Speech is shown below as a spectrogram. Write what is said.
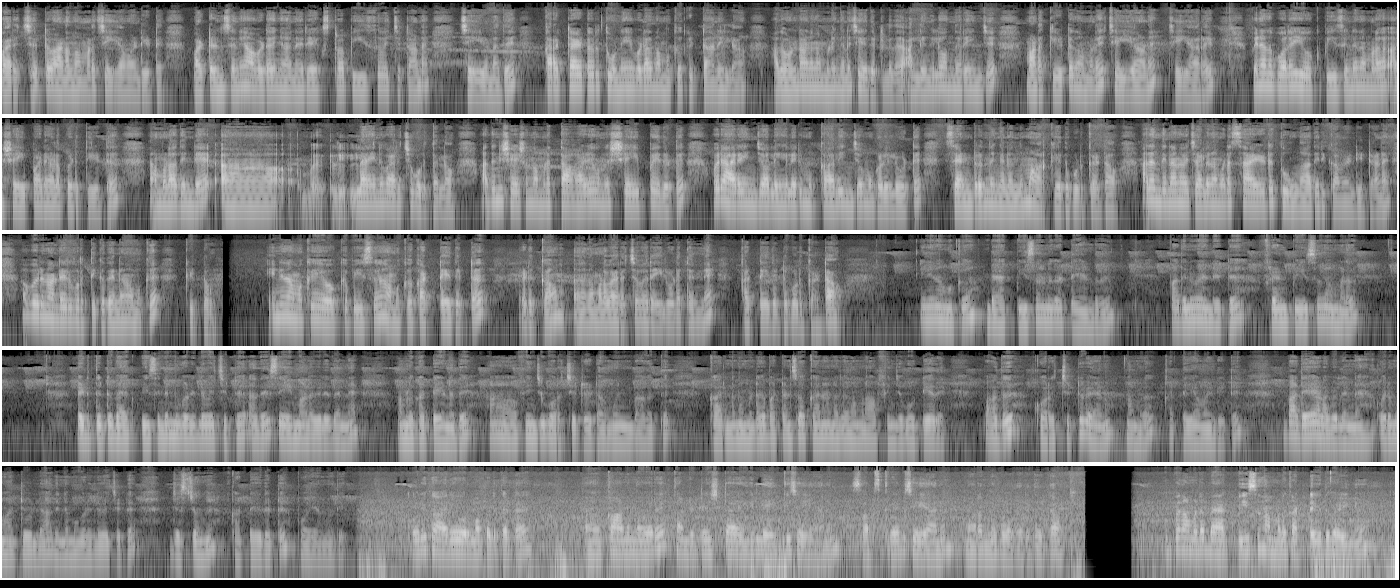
വരച്ചിട്ട് വേണം നമ്മൾ ചെയ്യാൻ വേണ്ടിയിട്ട്. ബട്ടൺസിന് അവിടെ ഞാനൊരു എക്സ്ട്രാ പീസ് വെച്ചിട്ടാണ് ചെയ്യണത്. കറക്റ്റായിട്ടൊരു തുണി ഇവിടെ നമുക്ക് കിട്ടാനില്ല. അതുകൊണ്ടാണ് നമ്മളിങ്ങനെ ചെയ്തിട്ടുള്ളത്. അല്ലെങ്കിൽ ഒന്നര ഇഞ്ച് മടക്കിയിട്ട് നമ്മൾ ചെയ്യാണ് ചെയ്യാറ്. പിന്നെ അതുപോലെ യോക്ക് പീസിന് നമ്മൾ ഷേപ്പ് അടയാളപ്പെടുത്തിയിട്ട് നമ്മളതിന്റെ ലൈന് വരച്ചു കൊടുത്തല്ലോ. അതിനുശേഷം നമ്മൾ താഴെ ഒന്ന് ഷേപ്പ് ചെയ്തിട്ട് ഒരു അര ഇഞ്ചോ അല്ലെങ്കിൽ ഒരു മുക്കാൽ ഇഞ്ചോ മുകളിലോട്ട് സെന്ററിൽ നിന്ന് ഇങ്ങനെ ഒന്ന് മാർക്ക് ചെയ്ത് കൊടുക്കുക കേട്ടോ. അതെന്തിനാന്ന് വെച്ചാൽ നമ്മുടെ സൈഡ് തൂങ്ങാതിരിക്കാൻ വേണ്ടിയിട്ടാണ്. അപ്പോൾ ഒരു നല്ലൊരു വൃത്തിക്ക് തന്നെ നമുക്ക് കിട്ടും. ഇനി നമുക്ക് യോക്ക് പീസ് നമുക്ക് കട്ട് ചെയ്തിട്ട് എടുക്കാം. നമ്മൾ വരച്ച വരയിലൂടെ തന്നെ കട്ട് ചെയ്തിട്ട് കൊടുക്കാം കേട്ടോ. ഇനി നമുക്ക് ബാക്ക് പീസാണ് കട്ട് ചെയ്യേണ്ടത്. അപ്പം അതിന് വേണ്ടിയിട്ട് ഫ്രണ്ട് പീസ് നമ്മൾ എടുത്തിട്ട് ബാക്ക് പീസിന്റെ മുകളിൽ വെച്ചിട്ട് അത് സെയിം അളവിൽ തന്നെ നമ്മൾ കട്ട് ചെയ്യണത്. ആ ഹാഫ് ഇഞ്ച് കുറച്ചിട്ട് കേട്ടോ മുൻഭാഗത്ത്. കാരണം നമ്മുടെ ബട്ടൺസ് വെക്കാനാണല്ലോ നമ്മൾ ഹാഫ് ഇഞ്ച് കൂട്ടിയത്. അപ്പോൾ അത് കുറച്ചിട്ട് വേണം നമ്മൾ കട്ട് ചെയ്യാൻ വേണ്ടിയിട്ട്. അപ്പോൾ അതേ അളവിൽ തന്നെ ഒരു മാറ്റവും അതിന്റെ മുകളിൽ വെച്ചിട്ട് ജസ്റ്റ് ഒന്ന് കട്ട് ചെയ്തിട്ട് പോയാൽ മതി. ഒരു കാര്യം ഓർമ്മപ്പെടുത്തട്ടെ. കാണുന്നവർ കണ്ടിട്ട് ഇഷ്ടമായെങ്കിൽ ലൈക്ക് ചെയ്യാനും സബ്സ്ക്രൈബ് ചെയ്യാനും മറന്നു പോകരുത് കേട്ടോ. ഇപ്പോൾ നമ്മുടെ ബാക്ക് പീസ് നമ്മൾ കട്ട് ചെയ്ത് കഴിഞ്ഞു.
